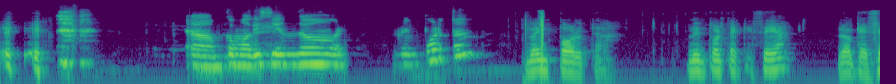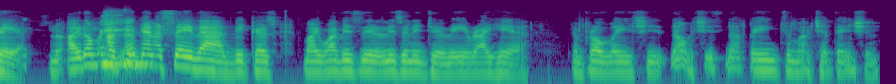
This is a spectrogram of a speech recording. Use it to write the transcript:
um, como diciendo, no importa. No importa. No importa que sea lo que sea. No, I don't, I'm not gonna say that because my wife is listening to me right here. And probably she, no, she's not paying too much attention.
